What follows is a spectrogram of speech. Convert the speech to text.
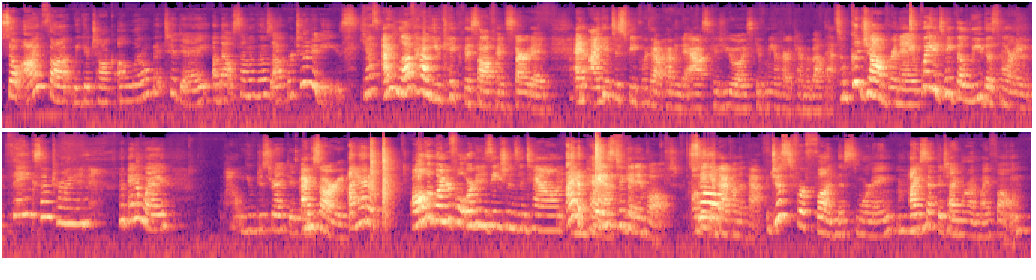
So I thought we could talk a little bit today about some of those opportunities. Yes, I love how you kick this off and started. And I get to speak without having to ask because you always give me a hard time about that. So good job, Renee. Way to take the lead this morning. Thanks, I'm trying. Anyway, wow, you distracted me. I'm sorry. I had a All the wonderful organizations in town I had a path. ways to get involved. I'll So- get you back on the path. just for fun this morning. Mhm. I set the timer on my phone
